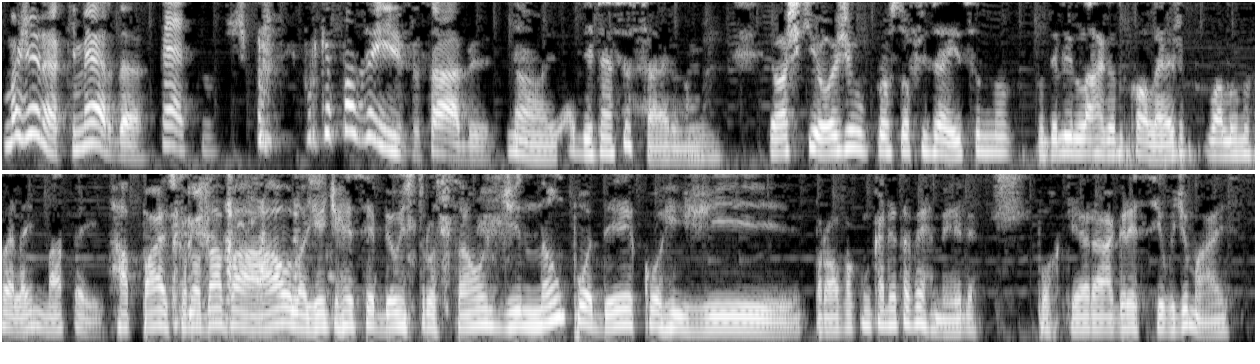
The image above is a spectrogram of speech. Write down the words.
imagina, que merda. Péssimo. Por que fazer isso, sabe? Não, é desnecessário mesmo. Eu acho que hoje o professor fizer isso, no- quando ele larga do colégio, o aluno vai lá e mata ele. Rapaz, quando eu dava aula, a gente recebeu instrução de não poder corrigir prova com caneta vermelha, porque era agressivo demais.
